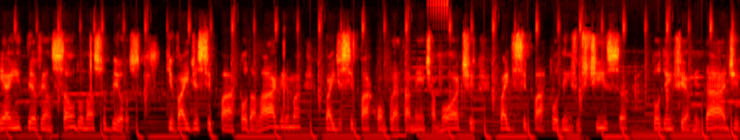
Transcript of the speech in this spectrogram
é a intervenção do nosso Deus, que vai dissipar toda lágrima, vai dissipar completamente a morte, vai dissipar toda injustiça, toda enfermidade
